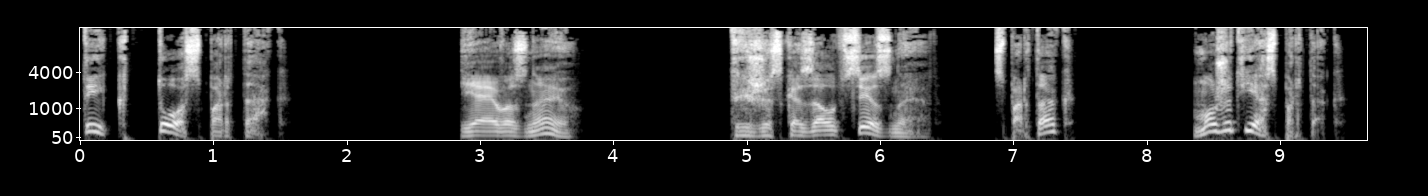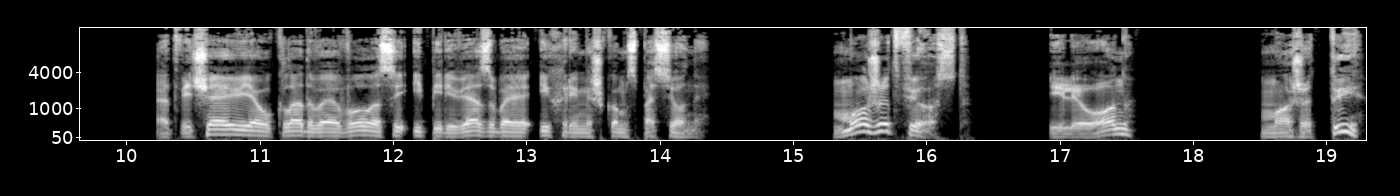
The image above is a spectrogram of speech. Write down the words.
ты, кто Спартак? Я его знаю. Ты же сказал, все знают. Спартак? Может, я Спартак? Отвечаю я, укладывая волосы и перевязывая их ремешком спасены. Может, Фест. Или он. Может, ты.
